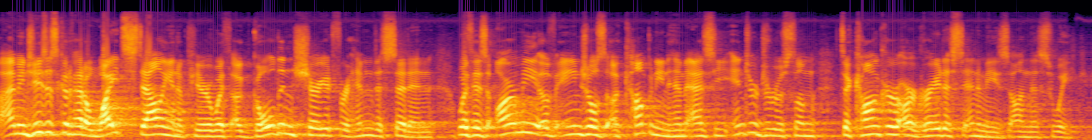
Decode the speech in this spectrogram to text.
I mean, Jesus could have had a white stallion appear with a golden chariot for him to sit in, with his army of angels accompanying him as he entered Jerusalem to conquer our greatest enemies on this week.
